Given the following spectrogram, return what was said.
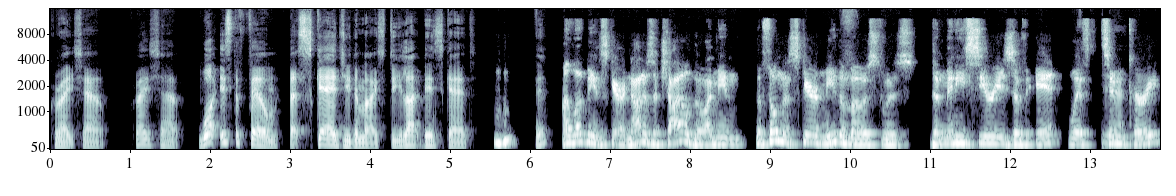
Great shout. Great shout. What is the film that scared you the most? Do you like being scared? Mm-hmm. Yeah. I love being scared. Not as a child though. I mean, the film that scared me the most was the mini series of It with Tim yeah. Curry.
